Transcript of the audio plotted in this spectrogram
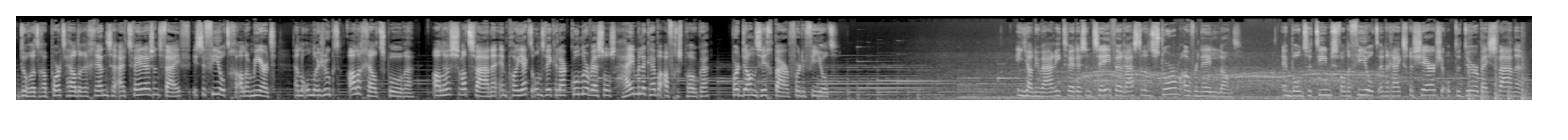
Door het rapport Heldere Grenzen uit 2005 is de FIOD gealarmeerd en onderzoekt alle geldsporen. Alles wat Zwanen en projectontwikkelaar Condor Wessels heimelijk hebben afgesproken, wordt dan zichtbaar voor de FIOD. In januari 2007 raast er een storm over Nederland. En bonzen teams van de FIOD en de Rijksrecherche op de deur bij Zwanen.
